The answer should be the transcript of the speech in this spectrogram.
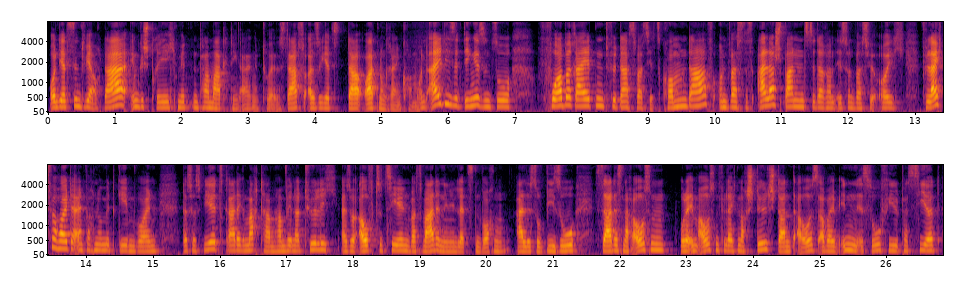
und jetzt sind wir auch da im Gespräch mit ein paar Marketingagenturen. Es darf also jetzt da Ordnung reinkommen. Und all diese Dinge sind so vorbereitend für das, was jetzt kommen darf und was das Allerspannendste daran ist und was wir euch vielleicht für heute einfach nur mitgeben wollen. Das, was wir jetzt gerade gemacht haben, haben wir natürlich, also aufzuzählen, was war denn in den letzten Wochen alles so, wieso sah das nach außen oder im Außen vielleicht nach Stillstand aus, aber im Innen ist so viel passiert.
